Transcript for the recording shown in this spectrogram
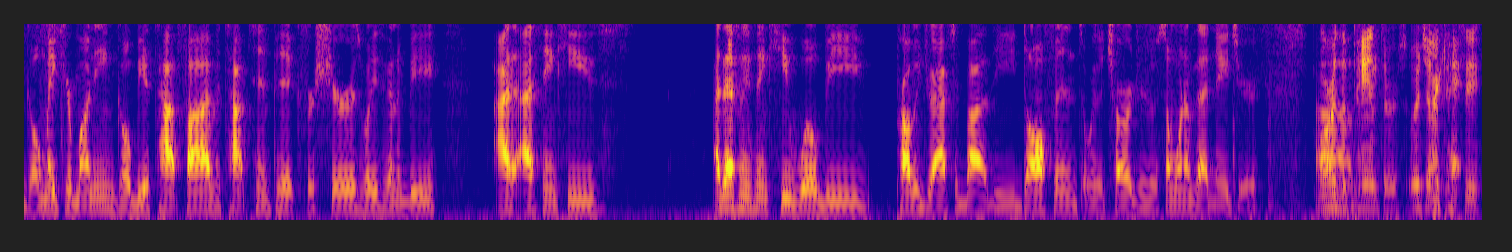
go make your money. Go be a top five, a top ten pick for sure is what he's going to be. I, I think he's. I definitely think he will be probably drafted by the Dolphins or the Chargers or someone of that nature. Or the Um, Panthers, which I can see.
